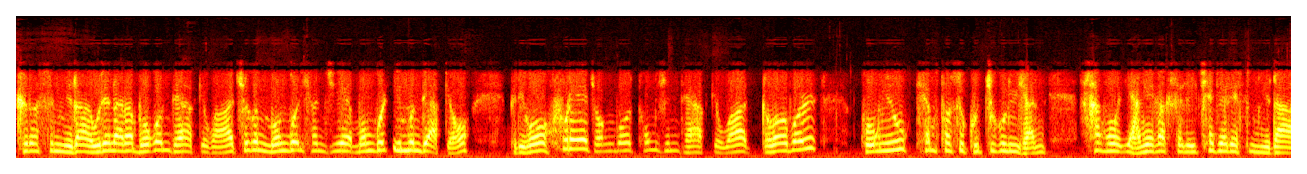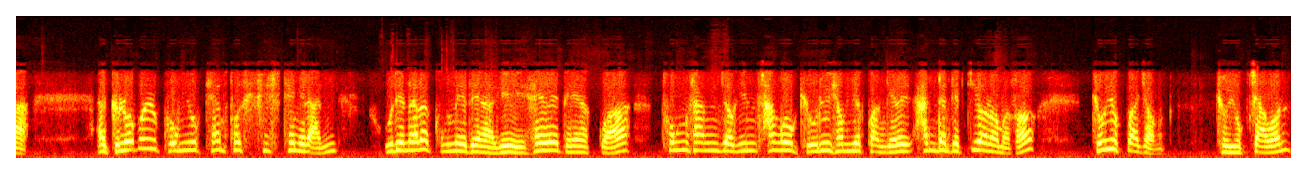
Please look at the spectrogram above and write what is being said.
그렇습니다. 우리나라 모건대학교가 최근 몽골 현지의 몽골 인문대학교 그리고 후레 정보통신대학교와 글로벌 공유 캠퍼스 구축을 위한 상호 양해각서를 체결했습니다. 아, 글로벌 공유 캠퍼스 시스템이란 우리나라 국내 대학이 해외 대학과 통상적인 상호 교류 협력 관계를 한 단계 뛰어넘어서 교육 과정, 교육 자원,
